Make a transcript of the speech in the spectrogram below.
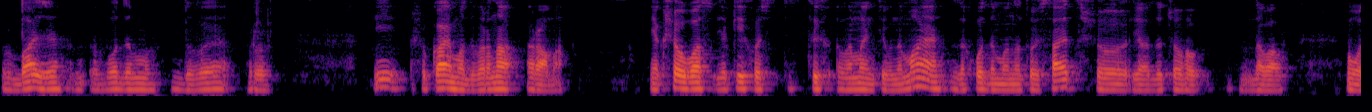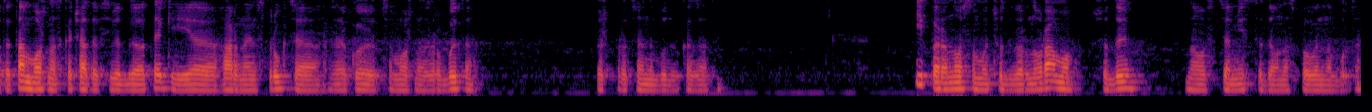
в базі вводимо двер і шукаємо дверна рама. Якщо у вас якихось цих елементів немає, заходимо на той сайт, що я до цього давав. От, і там можна скачати всі бібліотеки, є гарна інструкція, за якою це можна зробити. Тож про це не буду казати. І переносимо цю дверну раму сюди, на ось це місце, де у нас повинно бути.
